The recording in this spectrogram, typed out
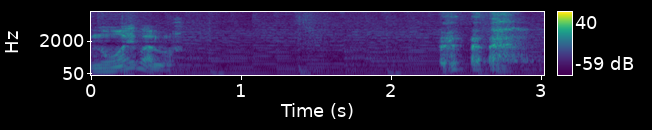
No hay valor.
